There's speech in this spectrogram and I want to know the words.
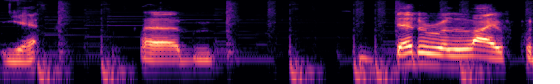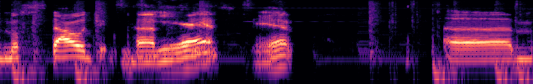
Yeah. um Dead or Alive for nostalgic purposes Yeah. Yeah. Um,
